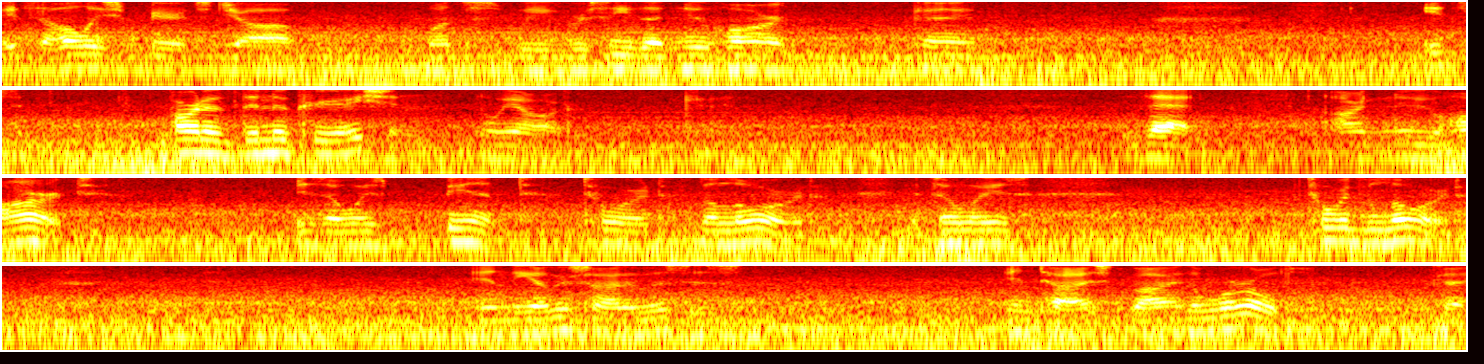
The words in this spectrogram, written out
It's the Holy Spirit's job. Once we receive that new heart, okay, it's part of the new creation we are. Okay. That our new heart is always bent toward the Lord. It's always toward the Lord. And the other side of us is enticed by the world. Okay.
